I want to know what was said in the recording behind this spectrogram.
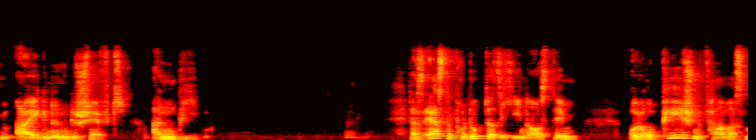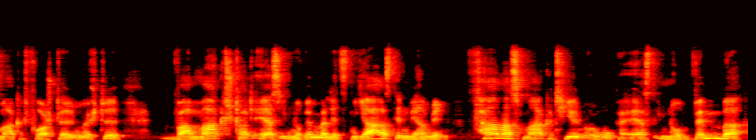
im eigenen Geschäft anbieten. Das erste Produkt, das ich Ihnen aus dem europäischen Farmers Market vorstellen möchte, war Marktstart erst im November letzten Jahres, denn wir haben den Farmers Market hier in Europa erst im November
